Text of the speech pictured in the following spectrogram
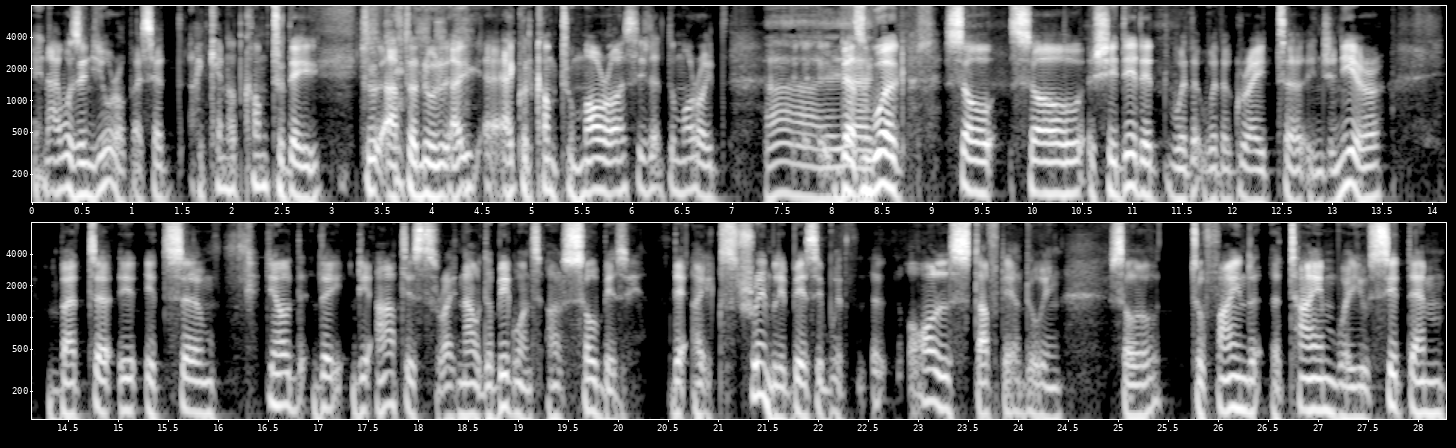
And I was in Europe. I said I cannot come today to afternoon. I I could come tomorrow. She said tomorrow it Ah, it yeah, doesn't work. So so she did it with with a great uh, engineer, but uh, it, it's um, you know the, the artists right now, the big ones, are so busy. They are extremely busy with uh, all stuff they are doing. So to find a time where you sit them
